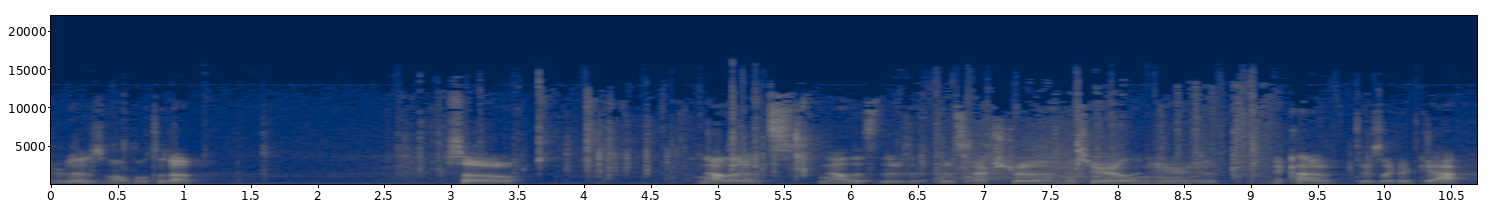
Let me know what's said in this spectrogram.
There it is, all bolted up. So now that it's now that there's this extra material in here, it it kind of there's like a gap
